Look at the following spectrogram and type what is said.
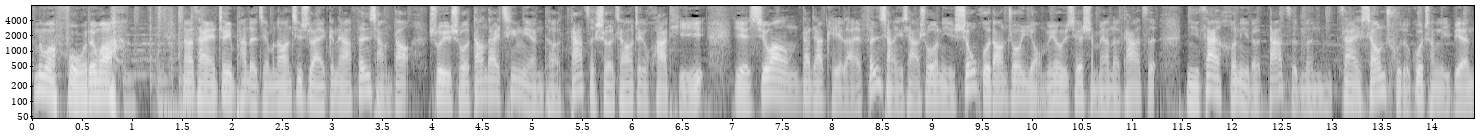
那么佛的吗？那在这一趴的节目当中，继续来跟大家分享到说一说当代青年的搭子社交这个话题，也希望大家可以来分享一下，说你生活当中有没有一些什么样的搭子？你在和你的搭子们在相处的过程里边，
